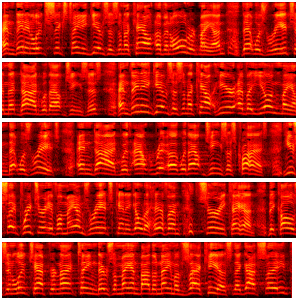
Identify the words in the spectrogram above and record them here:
And then in Luke 16, he gives us an account of an older man that was rich and that died without Jesus. And then he gives us an account here of a young man that was rich and died without, uh, without Jesus Christ. You say, preacher, if a man's rich, can he go to heaven? Sure he can. Because in Luke chapter 19, there's a man by the name of Zacchaeus that got saved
